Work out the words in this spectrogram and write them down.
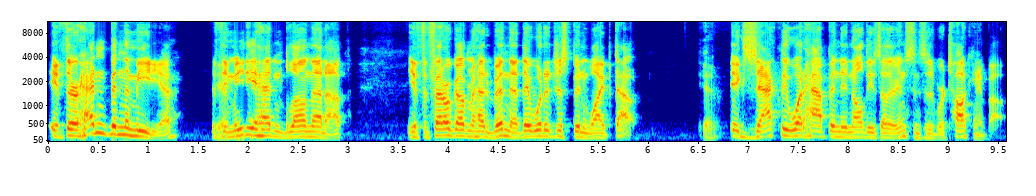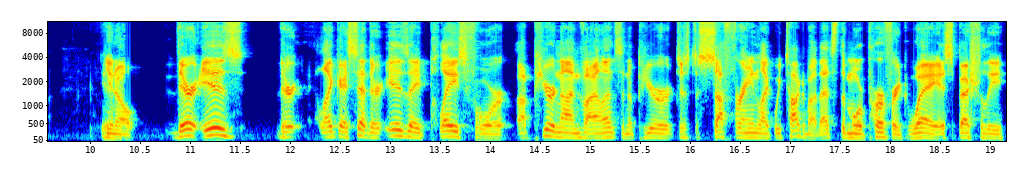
if there hadn't been the media, if yeah. the media hadn't blown that up, if the federal government had been there, they would have just been wiped out. Yeah. Exactly what happened in all these other instances we're talking about. Yeah. You know, there is there like I said, there is a place for a pure nonviolence and a pure just a suffering, like we talked about. That's the more perfect way, especially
